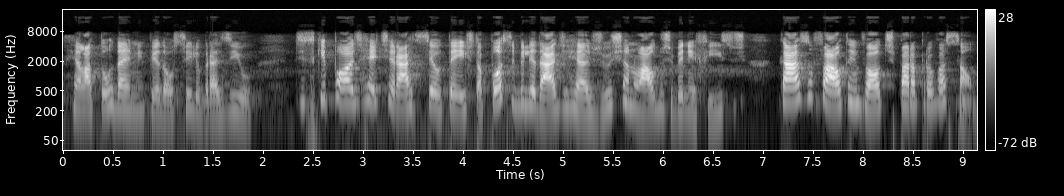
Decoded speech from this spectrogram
relator da MP do Auxílio Brasil, disse que pode retirar de seu texto a possibilidade de reajuste anual dos benefícios caso faltem votos para aprovação.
